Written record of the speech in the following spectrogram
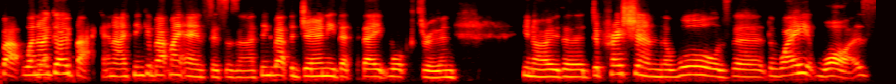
But when i go back and i think about my ancestors and i think about the journey that they walked through and you know the depression the wars the the way it was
